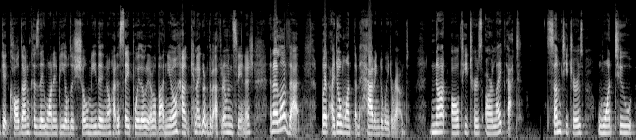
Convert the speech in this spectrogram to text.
get called on because they want to be able to show me they know how to say puedo ir al baño. How can I go to the bathroom in Spanish? And I love that, but I don't want them having to wait around. Not all teachers are like that. Some teachers want to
